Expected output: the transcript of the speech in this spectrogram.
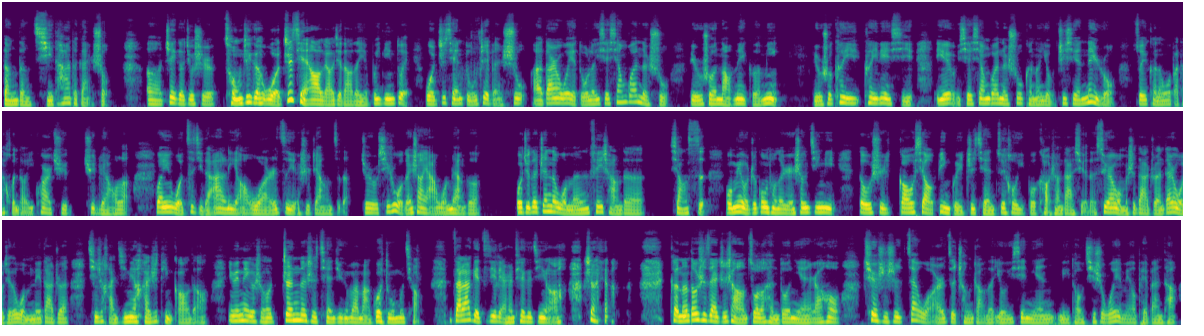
等等其他的感受。呃，这个就是从这个我之前要了解到的，也不一定对。我之前读这本书啊，当然我也读了一些相关的书，比如说脑内革命，比如说刻意刻意练习，也有一些相关的书可能有这些内容，所以可能我把它混到一块儿去去聊了。关于我自己的案例啊，我儿子也是这样子的，就是其实我跟尚雅我们两个，我觉得真的我们非常的。相似，我们有着共同的人生经历，都是高校并轨之前最后一波考上大学的。虽然我们是大专，但是我觉得我们那大专其实含金量还是挺高的啊，因为那个时候真的是千军万马过独木桥。咱俩给自己脸上贴个金啊，上呀，可能都是在职场做了很多年，然后确实是在我儿子成长的有一些年里头，其实我也没有陪伴他，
